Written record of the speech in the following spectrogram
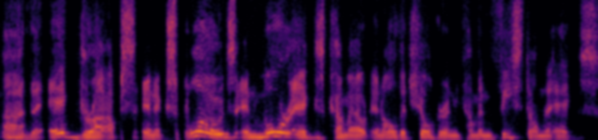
Uh, the egg drops and explodes, and more eggs come out, and all the children come and feast on the eggs.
